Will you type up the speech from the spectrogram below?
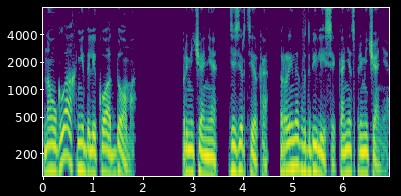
на углах недалеко от дома. Примечание. Дезертирка. Рынок в Тбилиси. Конец примечания.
